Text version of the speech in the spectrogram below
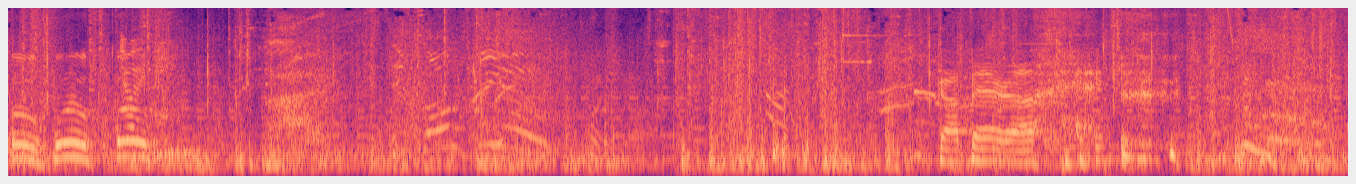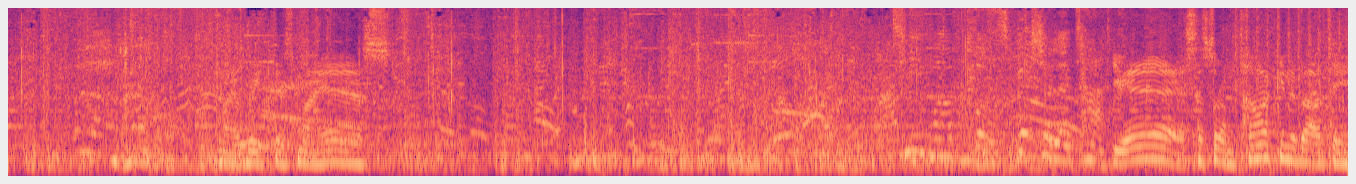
Whoa, whoa, whoa. It's all for you. Got Pharah. my weakness, my ass. Team up for special attack. Yes, that's what I'm talking about, team.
